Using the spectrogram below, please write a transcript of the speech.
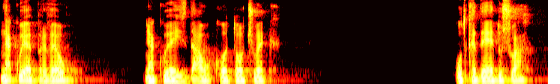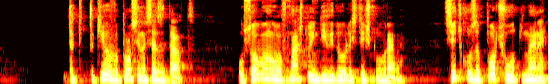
Някой е превел? Някой е издал? Кой е този човек? Откъде е дошла? Такива въпроси не се задават. Особено в нашето индивидуалистично време. Всичко започва от мене.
